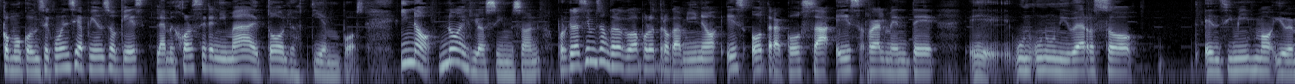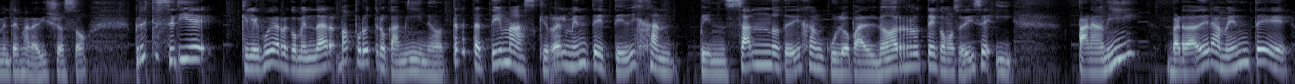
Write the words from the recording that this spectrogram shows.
como consecuencia pienso que es la mejor serie animada de todos los tiempos. Y no, no es Los Simpson, porque Los Simpson creo que va por otro camino, es otra cosa, es realmente eh, un, un universo en sí mismo y obviamente es maravilloso. Pero esta serie que les voy a recomendar va por otro camino. Trata temas que realmente te dejan pensando, te dejan culo para el norte, como se dice, y para mí, verdaderamente,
